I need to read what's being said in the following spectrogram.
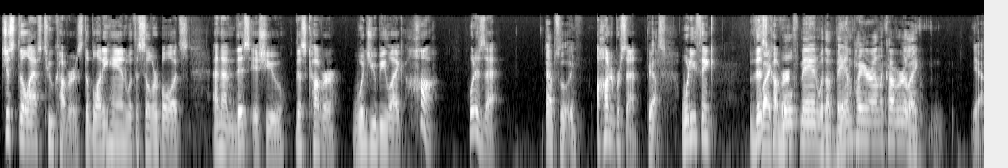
just the last two covers, the bloody hand with the silver bullets, and then this issue, this cover, would you be like, huh, what is that? Absolutely, hundred percent. yes. What do you think? This like cover. Wolfman with a vampire on the cover, like. Yeah,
